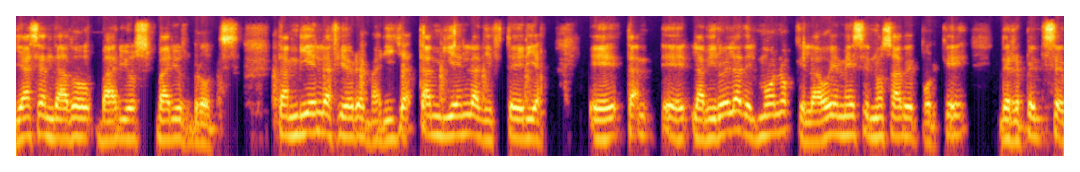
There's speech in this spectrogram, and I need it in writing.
ya se han dado varios, varios brotes. También la fiebre amarilla, también la difteria, eh, eh, la viruela del mono, que la OMS no sabe por qué de repente se,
